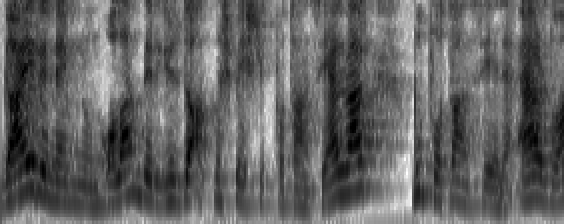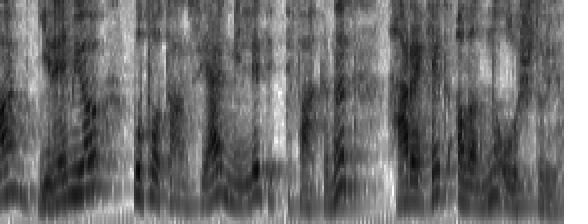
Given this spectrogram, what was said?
gayri memnun olan bir %65'lik potansiyel var. Bu potansiyele Erdoğan giremiyor. Bu potansiyel Millet İttifakı'nın hareket alanını oluşturuyor.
